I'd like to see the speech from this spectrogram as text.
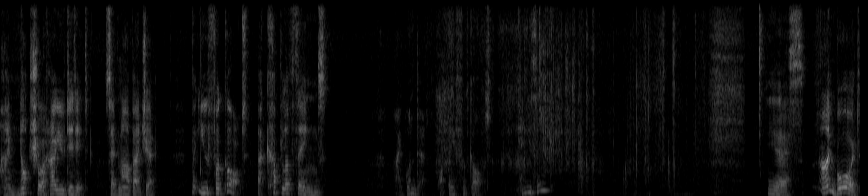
I'm not sure how you did it, said Ma Badger, but you forgot a couple of things. I wonder what they forgot. Can you think? Yes, I'm bored,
